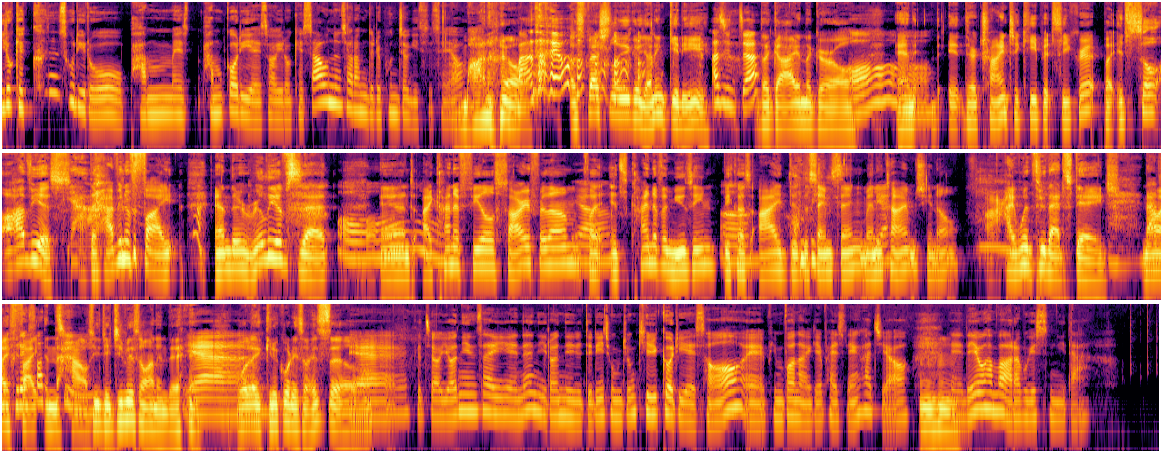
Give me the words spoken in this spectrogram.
이렇게 큰 소리로 밤에 밤거리에서 이렇게 싸우는 사람들을 본 적 있으세요? 많아요. 많아요? Especially 그 연인끼리. 아, 진짜? The guy and the girl. 어. And it, they're trying to keep it secret, but it's so obvious. They're having a fight and they're really upset. And I kind of feel sorry for them, Yeah. but it's kind of amusing because I did the same thing many Yeah. times, you know? I went through that stage. Now I fight in the 그랬었지. house. 이제 집에서 하는데 Yeah. 원래 길거리에서 했어요. 예, 그죠. 연인 사이에는 이런 일들이 종종 길거리에서 예, 빈번하게 발생하죠. 네, 내용 한번 알아보겠습니다.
